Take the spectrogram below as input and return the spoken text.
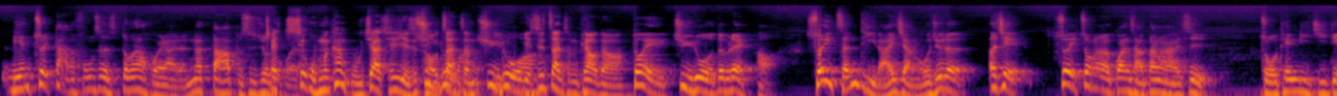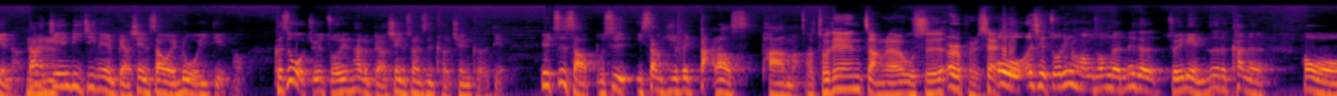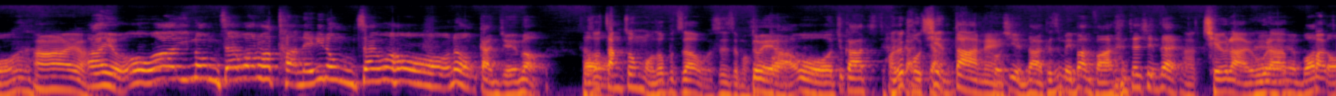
连最大的封测都要回来了，那大家不是就回来？欸、我们看股价其实也是投赞成聚落、啊，也是赞成票的哦。对，聚落对不对？好，所以整体来讲，我觉得，而且最重要的观察当然还是昨天力积电啊。当然今天力积电的表现稍微弱一点哦、嗯，可是我觉得昨天它的表现算是可圈可点，因为至少不是一上去就被打到死趴嘛。啊，昨天涨了五十二 percent 哦，而且昨天黄虫的那个嘴脸真的看了。哦，哎呦，哎呦，哦啊，你都唔知我怎么谈的，你都唔知我哦，那种感觉嘛。我说张忠谋都不知道我是怎么回对啊，我就跟他，我这口气很大呢，口气很大，可是没办法，人家现在啊，切啦，乌啦，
